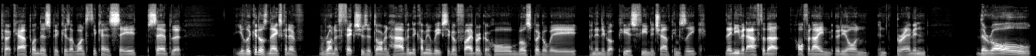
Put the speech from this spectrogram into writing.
put a cap on this because I wanted to kind of say, Seb, that you look at those next kind of run of fixtures that Dortmund have in the coming weeks. They got Freiburg at home, Wolfsburg away, and then they got PSV in the Champions League. Then even after that, Hoffenheim, Union, and Bremen, they're all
